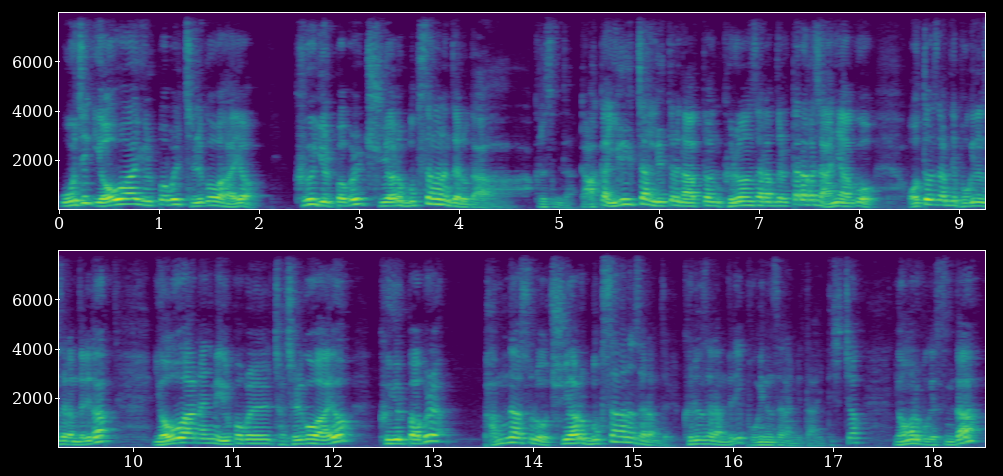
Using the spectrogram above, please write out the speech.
오직 여호와 율법을 즐거워하여 그 율법을 주야로 묵상하는 자로다. 그렇습니다. 아까 1장 1절에 나왔던 그런 사람들을 따라가지 아니하고 어떤 사람들이 복 있는 사람들이다? 여호와 하나님의 율법을 즐거워하여 그 율법을 밤낮으로 주야로 묵상하는 사람들. 그런 사람들이 복 있는 사람이다. 이 뜻이죠. 영어로 보겠습니다.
